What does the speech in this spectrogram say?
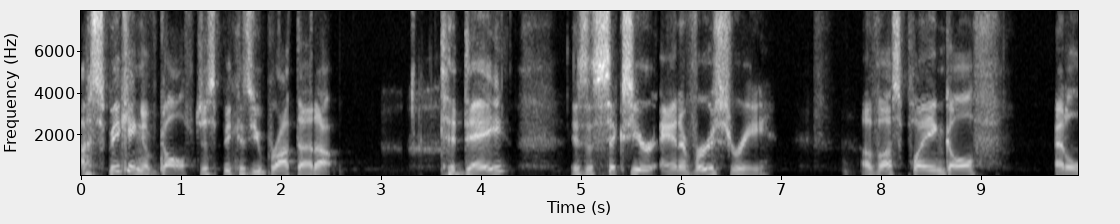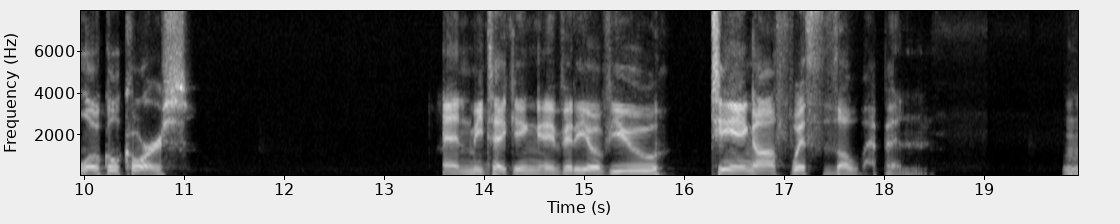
Uh, speaking of golf, just because you brought that up, today is the six year anniversary of us playing golf at a local course and me taking a video of you teeing off with the weapon. Hmm.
